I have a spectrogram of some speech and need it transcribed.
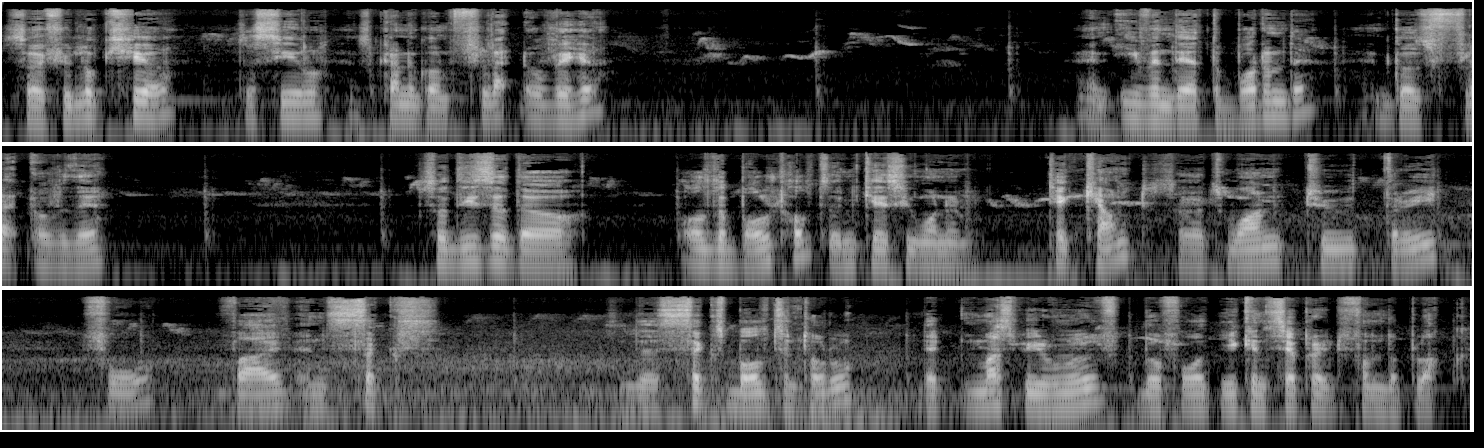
So if you look here the seal has kind of gone flat over here. And even there at the bottom there it goes flat over there. So these are the all the bolt holes in case you want to take count. So it's one two three four five and six. So there's six bolts in total that must be removed before you can separate it from the block.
